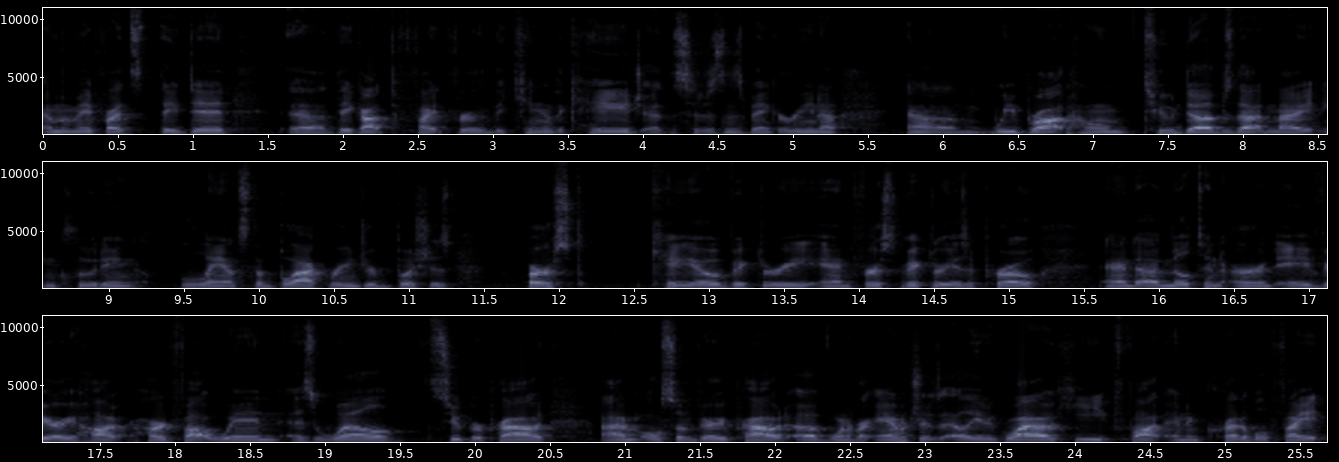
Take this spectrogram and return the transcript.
MMA fights they did uh, they got to fight for the King of the Cage at the Citizens Bank Arena. Um, we brought home two dubs that night, including Lance the Black Ranger Bush's first KO victory and first victory as a pro. And uh, Milton earned a very hard fought win as well. Super proud. I'm also very proud of one of our amateurs, Elliot Aguayo. He fought an incredible fight.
